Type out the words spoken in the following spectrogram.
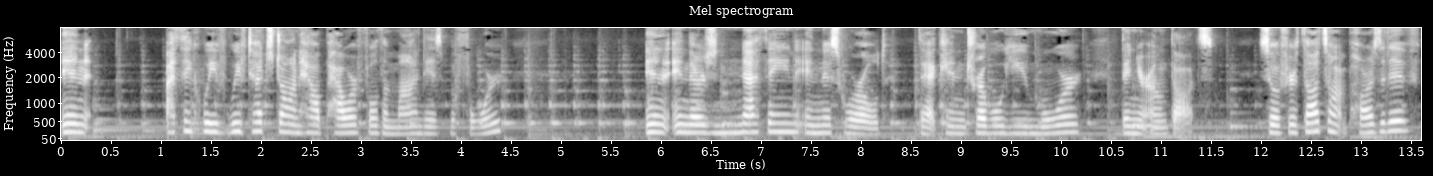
And I think we've we've touched on how powerful the mind is before. And and there's nothing in this world that can trouble you more than your own thoughts. So if your thoughts aren't positive,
